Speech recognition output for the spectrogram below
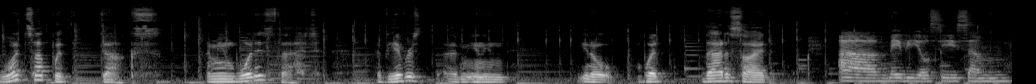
What's up with ducks? I mean, what is that? Have you ever, I mean, you know, but that aside. Um, maybe you'll see some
